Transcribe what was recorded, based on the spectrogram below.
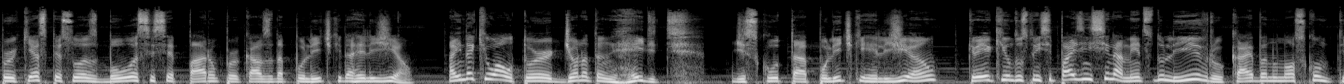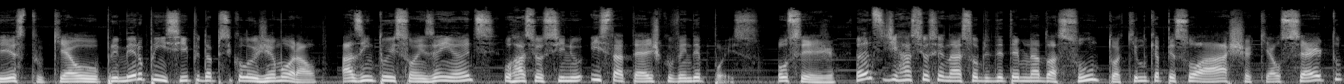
Por que as pessoas boas se separam por causa da política e da religião. Ainda que o autor Jonathan Haidt discuta política e religião, creio que um dos principais ensinamentos do livro caiba no nosso contexto, que é o primeiro princípio da psicologia moral. As intuições vêm antes, o raciocínio estratégico vem depois. Ou seja, antes de raciocinar sobre determinado assunto, aquilo que a pessoa acha que é o certo,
